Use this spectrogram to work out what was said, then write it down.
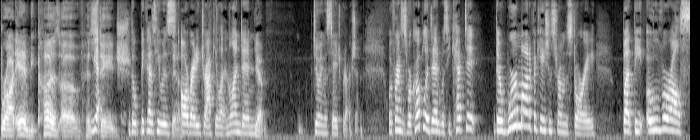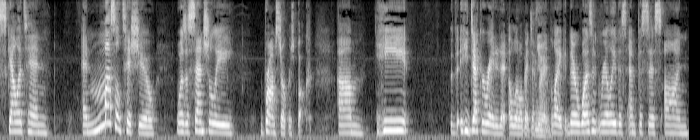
brought in because of his Yeah. stage. the, because he was Yeah. already Dracula in London, yeah, doing the stage production. What Francis Ford Coppola did was he kept it. There were modifications from the story, but the overall skeleton and muscle tissue was essentially Bram Stoker's book. Um, he th- he decorated it a little bit different. Yeah. Like there wasn't really this emphasis on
